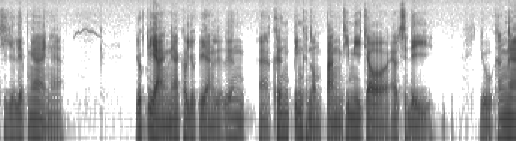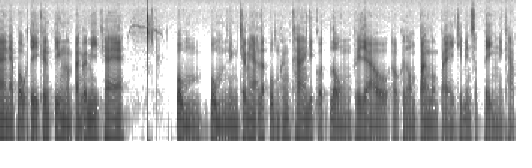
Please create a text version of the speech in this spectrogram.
ที่จะเรียบง่ายนะยกตัวอย่างเนี่ยเขายกตัวอย่างเรื่องเครื่องปิ้งขนมปังที่มีจอ LCD อยู่ข้างหน้าเนี่ยปกติเครื่องปิ้งขนมปังก็มีแค่ปุ่มปุ่มหนึ่งใช่ไหมฮะแล้วปุ่มข้างๆ ที่กดลงเพื่อจะเอาเอาขนมปังลงไปที่เป็นสปริงนะครับ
